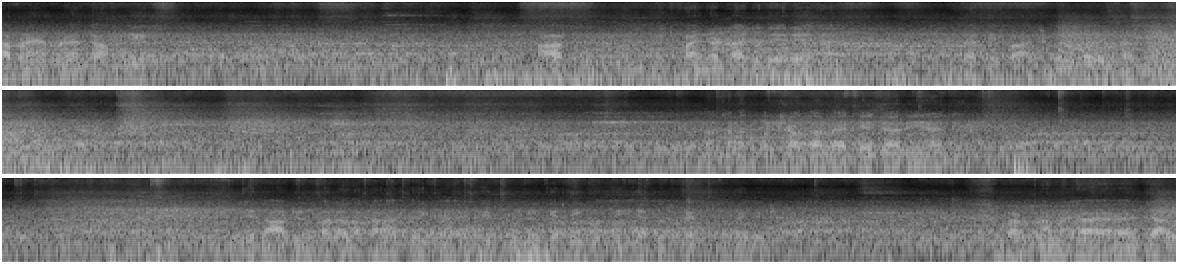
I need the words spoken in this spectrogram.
ਆਪਣੇ ਆਪਣੇ ਕੰਮ ਲਈ ਆਪ ਇੱਕ ਫਾਈਨਲ ਟੱਚ ਦੇ ਰਹੇ ਹਨ ਤਾਂ ਕਿ ਬਾਅਦ 'ਚ ਕੋਈ ਪਰੇਸ਼ਾਨੀ ਨਾ ਹੋਵੇ ਸੰਗਤ ਪ੍ਰਸ਼ਾਦਾ ਲੈ ਕੇ ਜਾ ਰਹੀ ਹੈ ਜੀ। ਜਿੱਦਾਂ ਆਪ ਨੂੰ ਪਤਾ ਲਗਾ ਸੀਗਾ ਕਿ ਪੂਰੀ ਤਿਆਰੀ ਕੀਤੀ ਜਾਂ ਉਸ ਕਿਸਮ ਦੇ ਵਿੱਚ। ਬਰਤਨ ਹੈ, ਜਲ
